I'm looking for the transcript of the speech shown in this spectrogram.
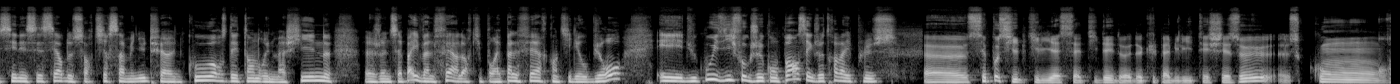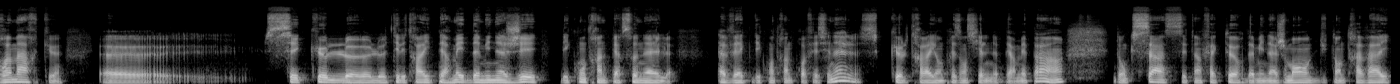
c'est nécessaire de sortir cinq minutes, faire une course, d'étendre une machine, je ne sais pas, il va le faire alors qu'il pourrait pas le faire quand il est au bureau. Et du coup, il dit il faut que je compense et que je travaille plus. c'est possible qu'il y ait cette idée de culpabilité chez eux. Ce qu'on remarque c'est que le, télétravail permet d'aménager des contraintes personnelles avec des contraintes professionnelles, ce que le travail en présentiel ne permet pas. Hein. Donc ça, c'est un facteur d'aménagement du temps de travail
